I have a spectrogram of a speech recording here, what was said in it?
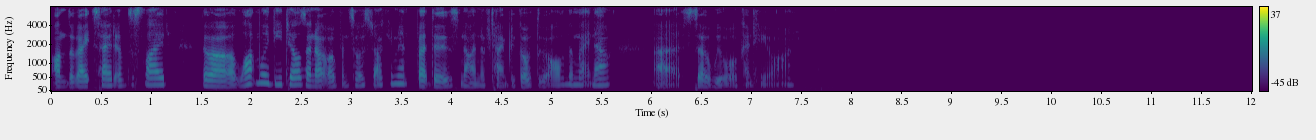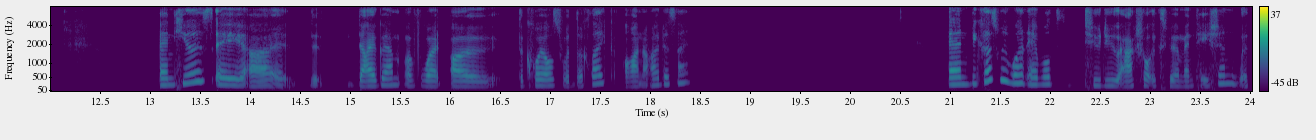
on the right side of the slide. There are a lot more details in our open source document, but there's not enough time to go through all of them right now. Uh, so we will continue on. And here's a uh, diagram of what our, the coils would look like on our design. And because we weren't able to do actual experimentation with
